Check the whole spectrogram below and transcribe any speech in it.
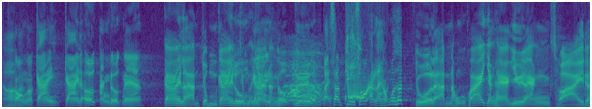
Đó. còn ờ, cay cay là ớt ăn được nè cay là anh chùm cay luôn Chùm ở nhà cay. anh ăn ớt ghê lắm tại sao chua xót anh lại không có thích chua là anh không có khoái chẳng hạn như ăn xoài đó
